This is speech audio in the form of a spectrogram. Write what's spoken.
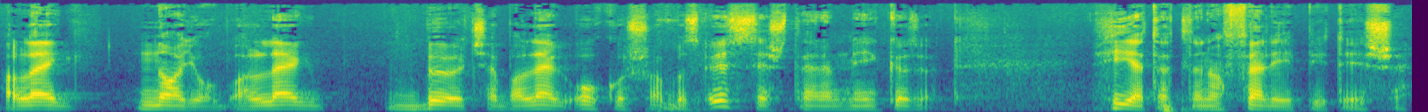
a legnagyobb, a legbölcsebb, a legokosabb az összes teremtmény között. Hihetetlen a felépítése.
